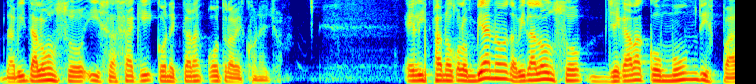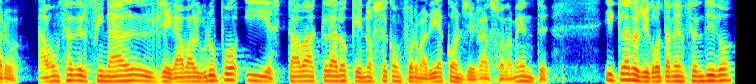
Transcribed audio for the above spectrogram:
David Alonso y Sasaki conectaran otra vez con ellos. El hispano-colombiano, David Alonso, llegaba como un disparo. A 11 del final llegaba al grupo y estaba claro que no se conformaría con llegar solamente. Y claro, llegó tan encendido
